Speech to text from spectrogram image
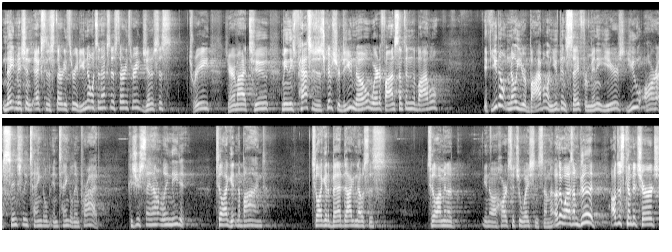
Nate mentioned Exodus 33. Do you know what's in Exodus 33? Genesis 3, Jeremiah 2. I mean, these passages of scripture, do you know where to find something in the Bible? If you don't know your Bible and you've been saved for many years, you are essentially tangled, entangled in pride because you're saying, I don't really need it till I get in a bind, till I get a bad diagnosis, till I'm in a you know, a hard situation sometime. Otherwise, I'm good. I'll just come to church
